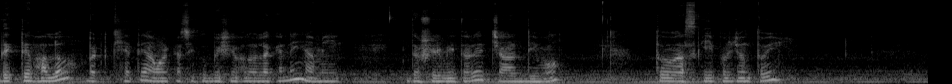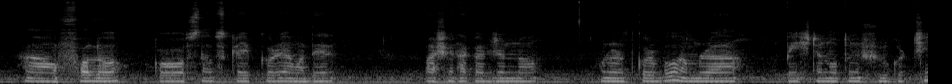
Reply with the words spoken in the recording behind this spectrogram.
দেখতে ভালো বাট খেতে আমার কাছে খুব বেশি ভালো লাগেনি আমি দশের ভিতরে চার দিব। তো আজকে এই পর্যন্তই। ফলো ও সাবস্ক্রাইব করে আমাদের পাশে থাকার জন্য অনুরোধ করব। আমরা পেজটা নতুন শুরু করছি।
